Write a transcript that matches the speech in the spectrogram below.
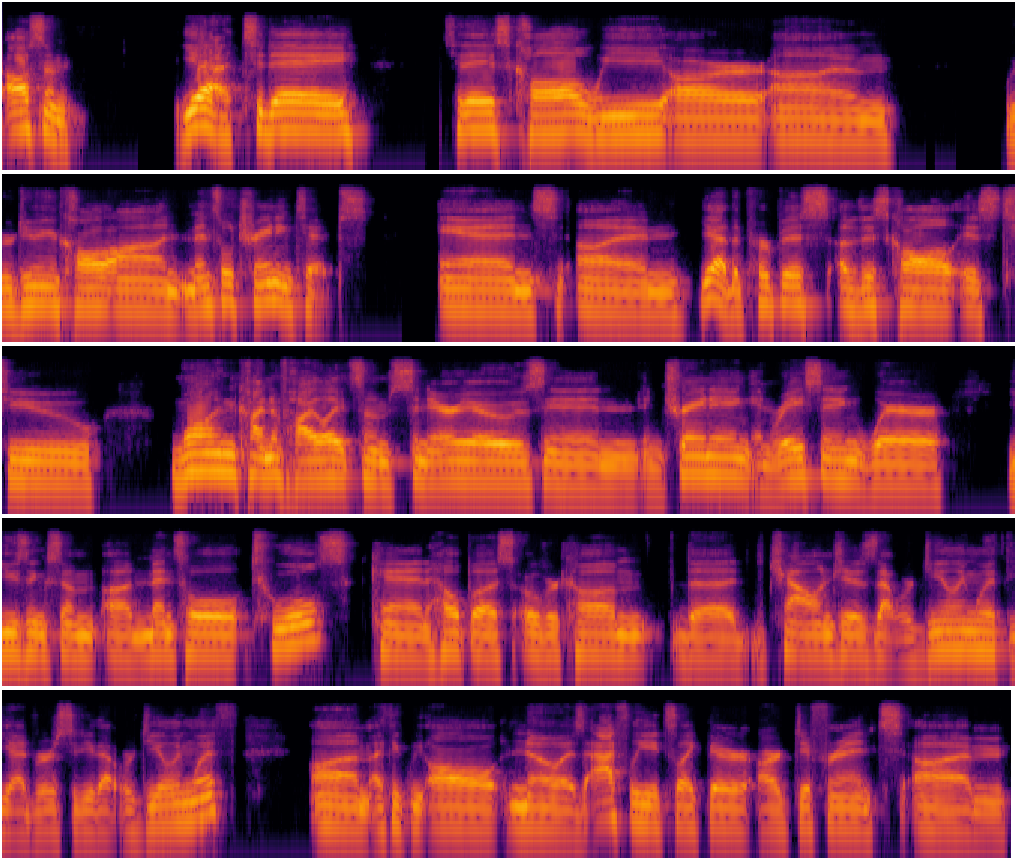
Awesome. Yeah, today today's call we are um we're doing a call on mental training tips. And um yeah, the purpose of this call is to one kind of highlight some scenarios in in training and racing where using some uh, mental tools can help us overcome the, the, challenges that we're dealing with the adversity that we're dealing with. Um, i think we all know as athletes like there are different um,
